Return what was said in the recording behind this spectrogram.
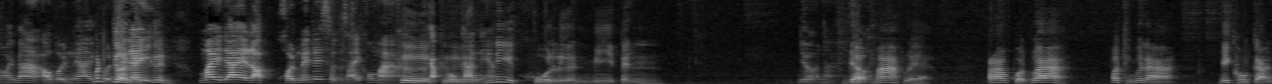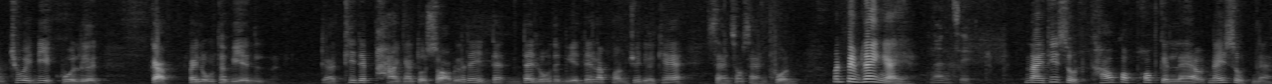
น้อยมากเอาบนง่ายมันคนเกิดไม่อะไรได้ขึ้น ไม่ได้รับคนไม่ได้สนใจเข้ามาคือกับคืโครองการเนี้ยหนี้ครัวเรือนมีเป็น เยอะนะเยอะมากเลยอะปรากฏว่าพอถึงเวลามีโครงการช่วยหนี้ครัวเรือนกลับไปลงทะเบียนเอ่อที่ได้ผ่านการตรวจสอบแล้วได้ได้ได้ลงทะเบียนได้รับความช่วยเหลือแค่แสนสองแสนคน มันเป็นไปได้ไง นั่นสิ ในที่สุดเขาก็พบกันแล้วในสุดนะ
